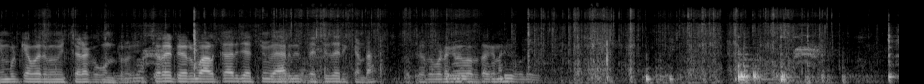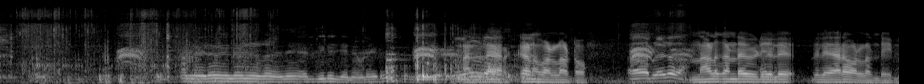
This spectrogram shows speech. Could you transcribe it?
മീൻ പിടിക്കാൻ വരുമ്പോൾ മിച്ചറൊക്കെ കൊണ്ടുവരും. മിച്ചറായിട്ട് വരുമ്പോൾ ആൾക്കാർ ചുറ്റും വേറെ ഇത് തെറ്റിദ്ധരിക്കണ്ട. ചെറുപടങ്ങനെ വെറുതെ അങ്ങനെ? നല്ല ഇറക്കാണ് വെള്ളം കേട്ടോ. ആ ബ്ലേഡ് ഇന്നാൾ കണ്ട വീഡിയോയിൽ ഇതിലേറെ വെള്ളം ചെയ്യാൻ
